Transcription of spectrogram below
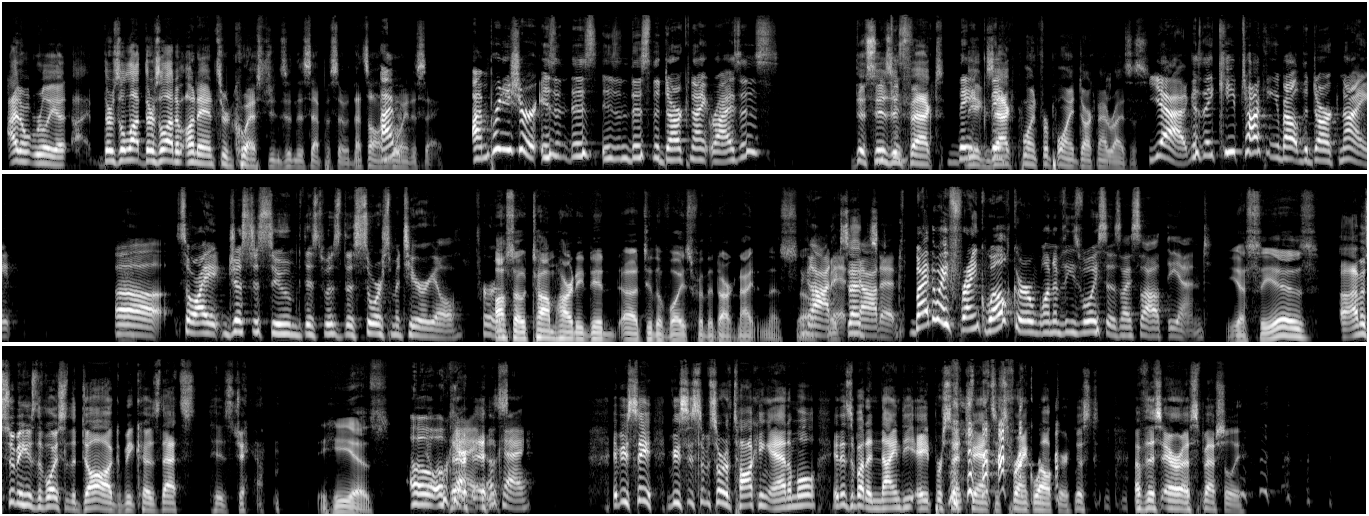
I don't really. Uh, I- there's a lot. There's a lot of unanswered questions in this episode. That's all I'm, I'm- going to say. I'm pretty sure isn't this isn't this the Dark Knight Rises? This is, in fact, they- the they- exact point for point. Dark Knight Rises. Yeah, because they keep talking about the Dark Knight. Uh, so I just assumed this was the source material for. Also, Tom Hardy did uh, do the voice for the Dark Knight in this. So. got it, sense. got it. By the way, Frank Welker, one of these voices I saw at the end. Yes, he is. Uh, I'm assuming he's the voice of the dog because that's his jam. He is. Oh, okay, it is. okay. If you see if you see some sort of talking animal, it is about a 98% chance it's Frank Welker, just of this era especially.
